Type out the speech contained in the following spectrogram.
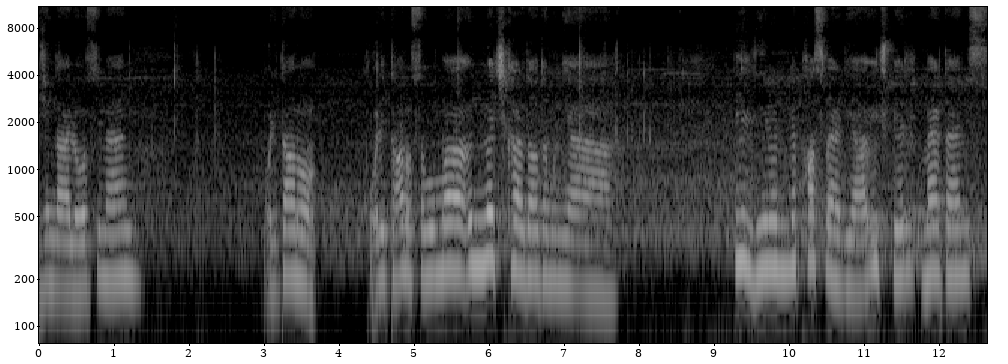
Şimdi Ali Osimen. Politano. Politano savunma önüne çıkardı adamın ya. Bildiğin önüne pas verdi ya. 3-1 Mertens.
